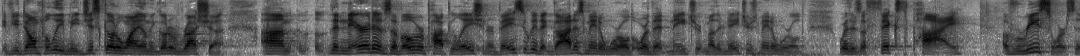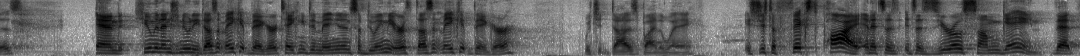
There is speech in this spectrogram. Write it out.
If you don't believe me, just go to Wyoming. Go to Russia. Um, the narratives of overpopulation are basically that God has made a world, or that nature, Mother Nature's made a world, where there's a fixed pie of resources and human ingenuity doesn't make it bigger. Taking dominion and subduing the earth doesn't make it bigger, which it does, by the way. It's just a fixed pie, and it's a, it's a zero sum game. That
